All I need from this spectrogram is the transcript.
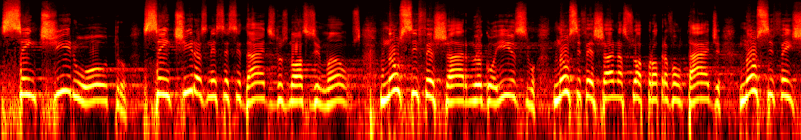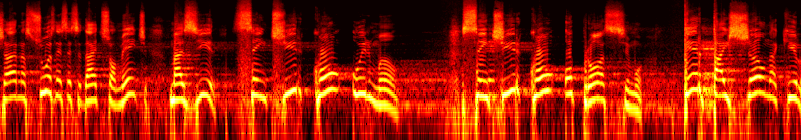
sentir o outro, sentir as necessidades dos nossos irmãos, não se fechar no egoísmo, não se fechar na sua própria vontade, não se fechar nas suas necessidades somente, mas ir sentir com o irmão, sentir com o próximo ter paixão naquilo,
